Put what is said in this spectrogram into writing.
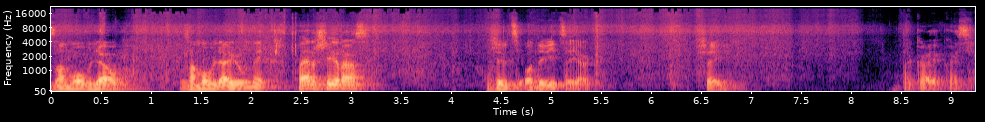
Замовляв. Замовляю в них перший раз. Живці, о, дивіться як. Ще й така якась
